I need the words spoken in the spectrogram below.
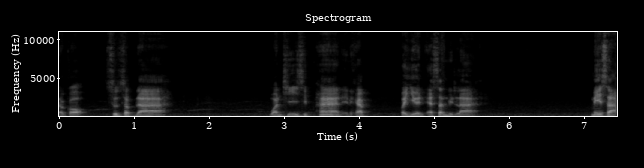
แล้วก็สุดสัปดาห์ วันที่ 15เนี่ยนะครับ ไปเยือนแอสตันวิลล่าเมษา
